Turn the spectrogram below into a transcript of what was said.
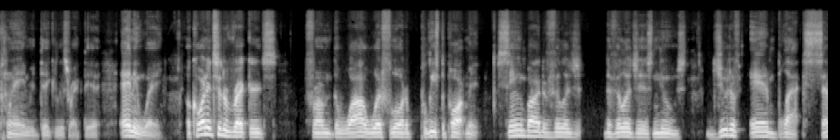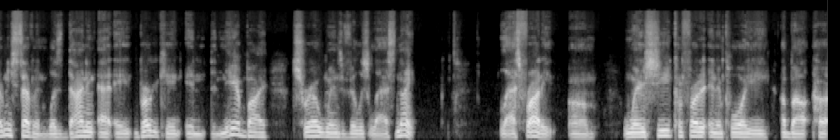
plain ridiculous right there. Anyway, according to the records from the Wildwood, Florida Police Department, seen by the village the village's news, Judith Ann Black, 77, was dining at a Burger King in the nearby Trailwinds Village last night, last Friday, um, when she confronted an employee about her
